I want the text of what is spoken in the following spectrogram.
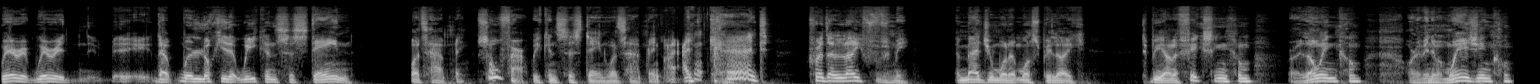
We're, we're, uh, that we're lucky that we can sustain what's happening. So far, we can sustain what's happening. I, I can't, for the life of me, imagine what it must be like to be on a fixed income or a low income or a minimum wage income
